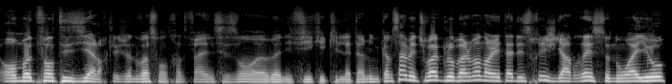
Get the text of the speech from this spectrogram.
en mode fantasy alors que les jeunes voix sont en train de faire une saison euh, magnifique et qu'ils la terminent comme ça mais tu vois globalement dans l'état d'esprit je garderais ce noyau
